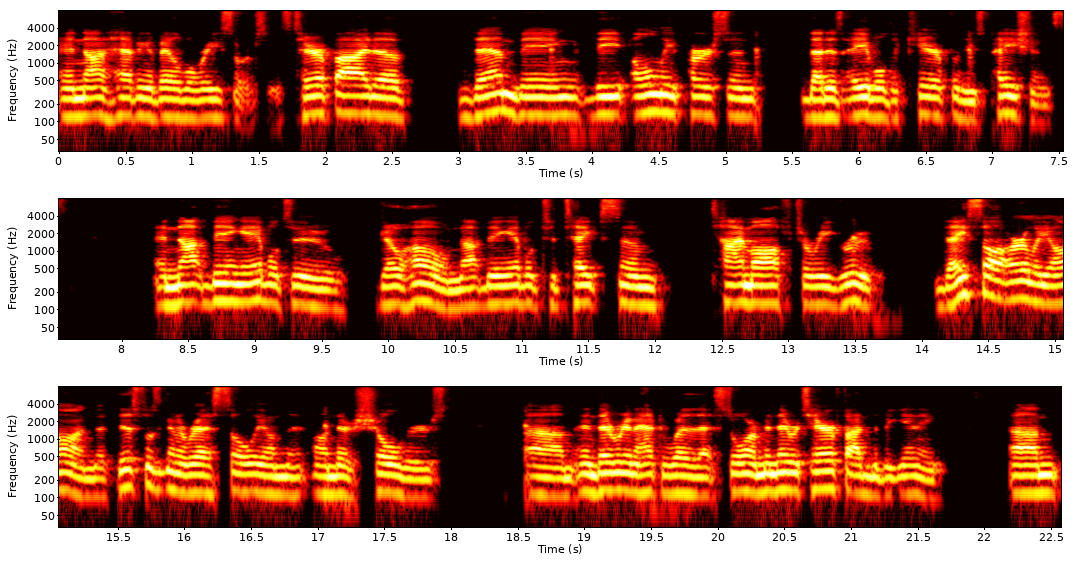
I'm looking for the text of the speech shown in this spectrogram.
and not having available resources, terrified of them being the only person that is able to care for these patients and not being able to go home, not being able to take some time off to regroup. They saw early on that this was going to rest solely on the on their shoulders, um, and they were going to have to weather that storm. And they were terrified in the beginning. Um,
